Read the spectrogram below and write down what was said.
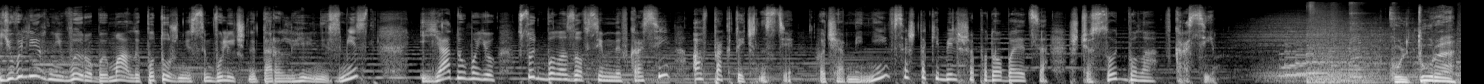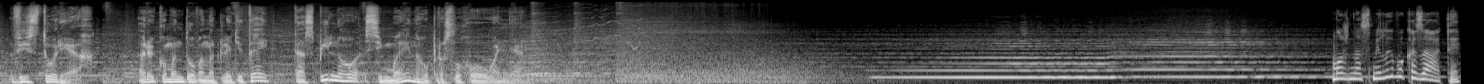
ювелірні вироби мали потужний символічний та релігійний зміст. І я думаю, суть була зовсім не в красі, а в практичності. Хоча мені все ж таки більше подобається, що суть була в красі. Культура в історіях. Рекомендовано для дітей та спільного сімейного прослуховування. Можна сміливо казати,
